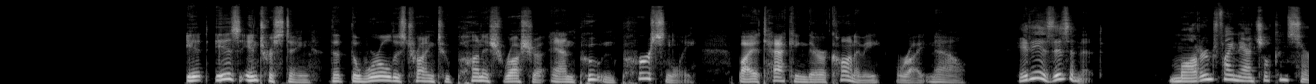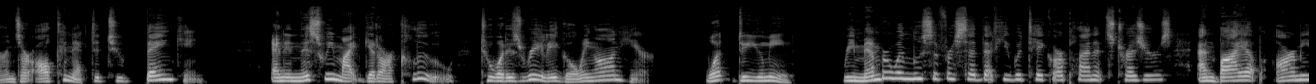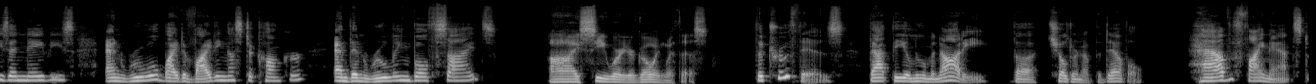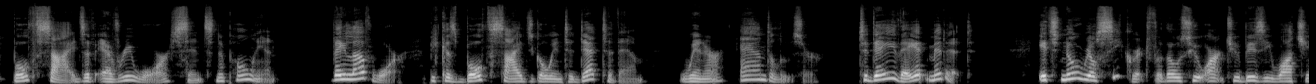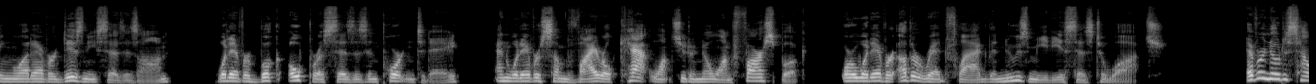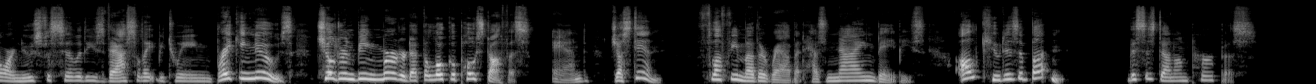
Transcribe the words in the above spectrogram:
It is interesting that the world is trying to punish Russia and Putin personally by attacking their economy right now. It is, isn't it? Modern financial concerns are all connected to banking, and in this we might get our clue to what is really going on here. What do you mean? Remember when Lucifer said that he would take our planet's treasures and buy up armies and navies and rule by dividing us to conquer and then ruling both sides? I see where you're going with this. The truth is that the Illuminati, the children of the devil, have financed both sides of every war since Napoleon. They love war because both sides go into debt to them, winner and loser. Today they admit it. It's no real secret for those who aren't too busy watching whatever Disney says is on, whatever book Oprah says is important today, and whatever some viral cat wants you to know on Farcebook, or whatever other red flag the news media says to watch. Ever notice how our news facilities vacillate between breaking news, children being murdered at the local post office, and just in, fluffy mother rabbit has nine babies, all cute as a button? This is done on purpose.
